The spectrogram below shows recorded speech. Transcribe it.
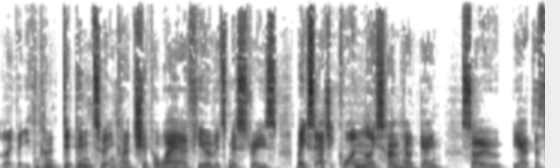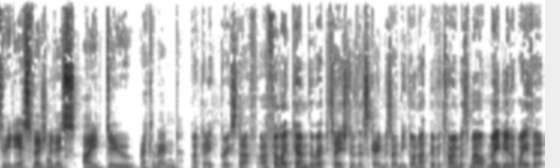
like that you can kind of dip into it and kind of chip away at a few of its mysteries, makes it actually quite a nice handheld game. So yeah, the 3DS version of this I do recommend. Okay, great stuff. I feel like um, the reputation of this game has only gone up over time as well. Maybe in a way that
